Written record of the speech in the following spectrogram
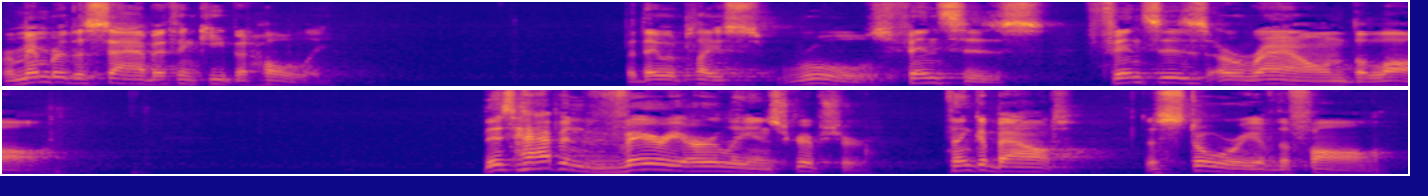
Remember the Sabbath and keep it holy. But they would place rules, fences, fences around the law. This happened very early in Scripture. Think about the story of the fall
